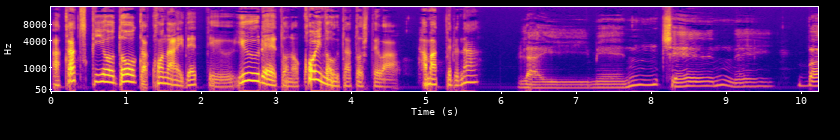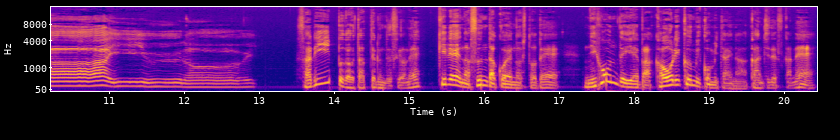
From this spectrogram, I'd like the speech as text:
暁をどうか来ないでっていう幽霊との恋の歌としてはハマってるな。来面チェンネイバイウノイサリー・イップが歌ってるんですよね。綺麗な澄んだ声の人で、日本で言えば香織久美子みたいな感じですかね。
